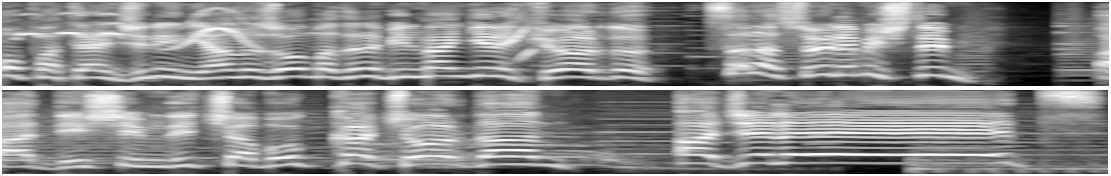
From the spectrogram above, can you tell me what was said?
O patencinin yalnız olmadığını bilmen gerekiyordu. Sana söylemiştim. Hadi şimdi çabuk kaç oradan. Acele et.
